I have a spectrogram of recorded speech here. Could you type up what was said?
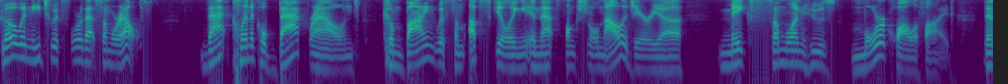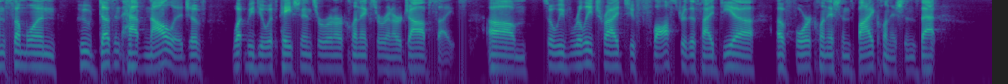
go and need to explore that somewhere else? That clinical background combined with some upskilling in that functional knowledge area makes someone who's more qualified than someone who doesn't have knowledge of what we do with patients or in our clinics or in our job sites. Um, so we've really tried to foster this idea of for clinicians by clinicians that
